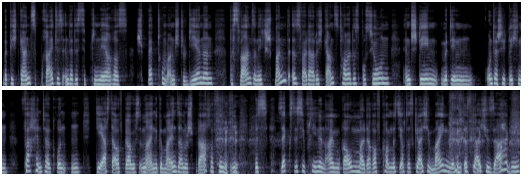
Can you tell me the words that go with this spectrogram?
wirklich ganz breites interdisziplinäres Spektrum an Studierenden, was wahnsinnig spannend ist, weil dadurch ganz tolle Diskussionen entstehen mit den unterschiedlichen Fachhintergründen. Die erste Aufgabe ist immer eine gemeinsame Sprache finden, bis sechs Disziplinen in einem Raum mal darauf kommen, dass sie auch das Gleiche meinen, wenn sie das Gleiche sagen,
